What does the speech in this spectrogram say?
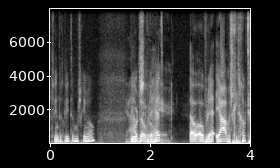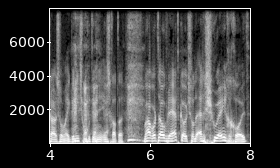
20 liter misschien wel? Ja, Die wordt over de head... Oh, over de, ja, misschien ook trouwens wel. Ik ben niet zo goed in inschatten. Maar wordt over de headcoach van de LSU heen gegooid.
